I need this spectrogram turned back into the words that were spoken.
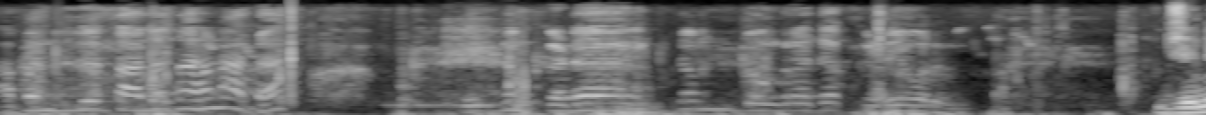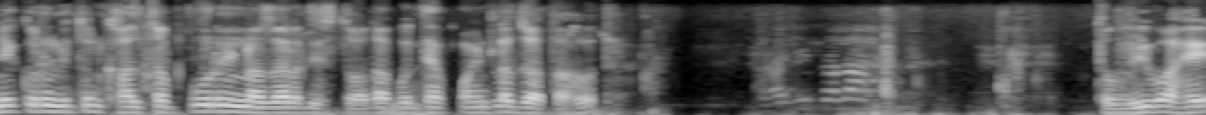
आपण तिथं चालत आहो ना आता. एकदम कड एकदम डोंगराच्या कडेवरून. जेणेकरून इथून खालचा पूर्ण नजारा दिसतो. आता आपण त्या पॉइंटला जात आहोत. तो व्ह्यू आहे.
